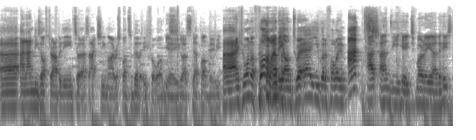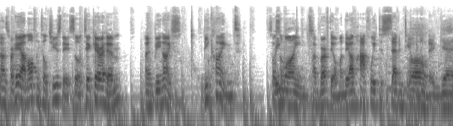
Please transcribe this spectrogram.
Uh, and Andy's off to Aberdeen, so that's actually my responsibility for once. Yeah, you gotta step up, baby. Uh, and if you want to follow Andy on Twitter, you've got to follow him at. At Andy H Murray, uh, the H stands for Hey, I'm off until Tuesday, so take care of him and be nice, be kind. It's Rewind. My birthday on Monday. I'm halfway to 70 on Oh, Monday. yeah.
